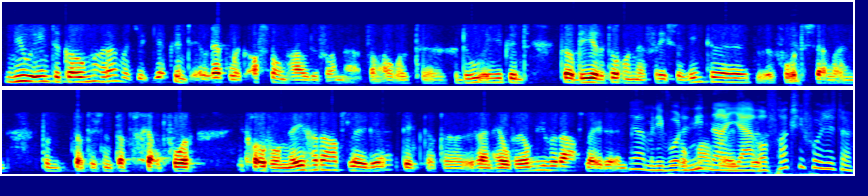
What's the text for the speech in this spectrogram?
nieuw in te komen. Hè? Want je, je kunt letterlijk afstand houden van, van al het gedoe. En je kunt proberen toch een frisse wind voor te stellen. En dat, dat, is, dat geldt voor ik geloof wel negen raadsleden. Ik denk dat er zijn heel veel nieuwe raadsleden. En ja, maar die worden niet na een jaar al fractievoorzitter.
